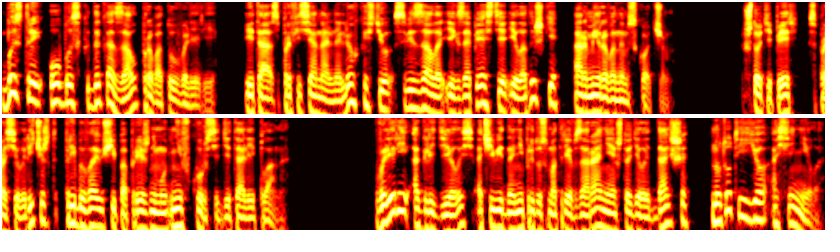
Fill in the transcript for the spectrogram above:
Быстрый обыск доказал правоту Валерии. И та с профессиональной легкостью связала их запястья и лодыжки армированным скотчем. «Что теперь?» – спросил Ричард, пребывающий по-прежнему не в курсе деталей плана. Валерий огляделась, очевидно, не предусмотрев заранее, что делать дальше, но тут ее осенило.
